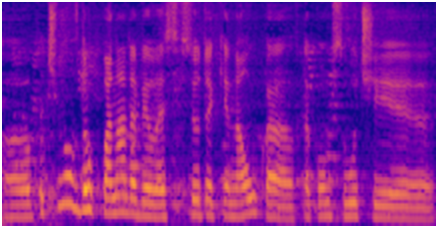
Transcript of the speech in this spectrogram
А почему вдруг понадобилась все-таки наука в таком случае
